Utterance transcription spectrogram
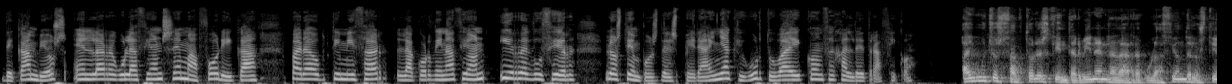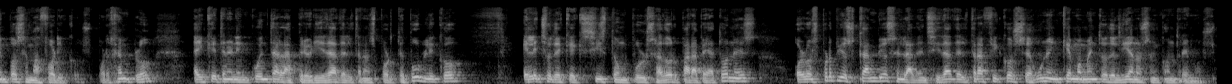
de cambios en la regulación semafórica para optimizar la coordinación y reducir los tiempos de espera. Iñaki Gurtubay, concejal de tráfico. Hay muchos factores que intervienen en la regulación de los tiempos semafóricos. Por ejemplo, hay que tener en cuenta la prioridad del transporte público, el hecho de que exista un pulsador para peatones o los propios cambios en la densidad del tráfico según en qué momento del día nos encontremos.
